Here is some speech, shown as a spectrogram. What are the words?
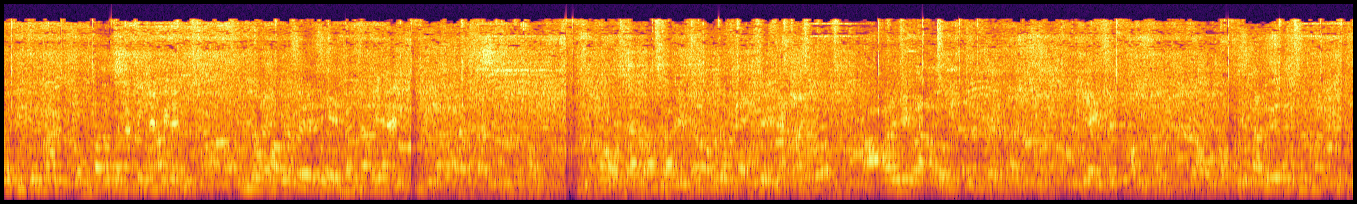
de Pero no puede entrar en el lugar. Usted ya dijo que me hacía eso como motorístico de India y usted dice Ah,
